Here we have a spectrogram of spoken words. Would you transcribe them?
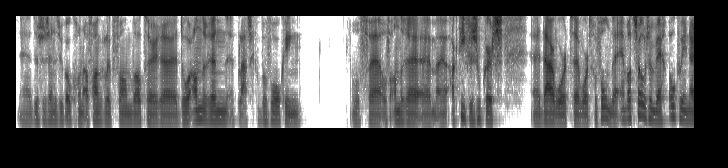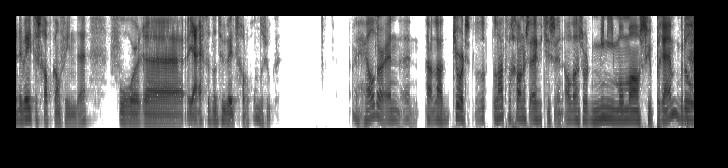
Dus we zijn natuurlijk ook gewoon afhankelijk van wat er door anderen, plaatselijke bevolking of, eh, of andere ehm, eh, actieve zoekers eh, daar wordt, wordt gevonden. En wat zo zijn weg ook weer naar de wetenschap kan vinden voor ja, echt het natuurwetenschappelijk onderzoek. Helder. En, nou, laat, George, laten we gewoon eens eventjes een, al een soort mini-moment suprême. Ik bedoel,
